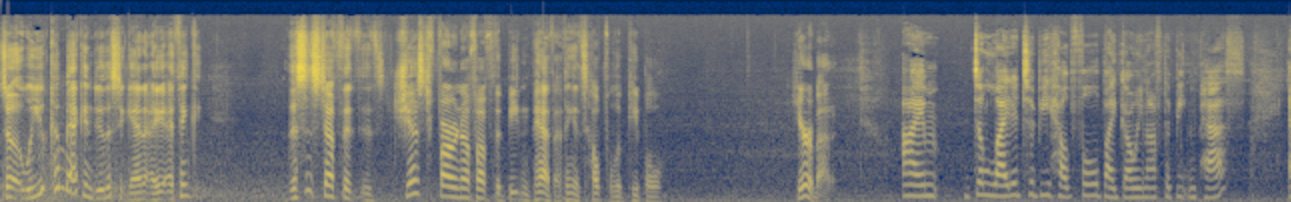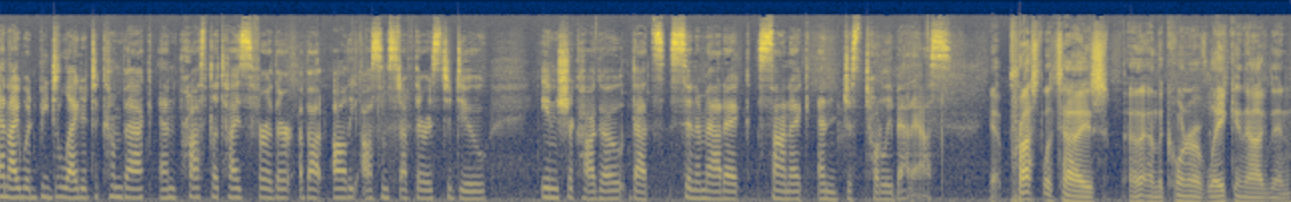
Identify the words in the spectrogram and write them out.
so will you come back and do this again? I, I think this is stuff that is just far enough off the beaten path. I think it's helpful that people hear about it. I'm delighted to be helpful by going off the beaten path, and I would be delighted to come back and proselytize further about all the awesome stuff there is to do in Chicago that's cinematic, sonic, and just totally badass. Yeah, proselytize uh, on the corner of Lake and Ogden.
